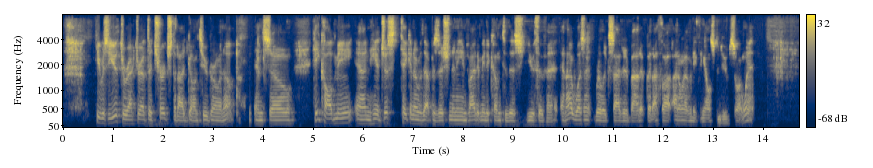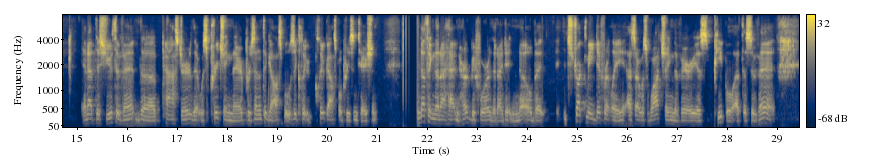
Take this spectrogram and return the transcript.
he was a youth director at the church that I'd gone to growing up. And so he called me and he had just taken over that position and he invited me to come to this youth event. And I wasn't really excited about it, but I thought I don't have anything else to do. So I went. And at this youth event, the pastor that was preaching there presented the gospel. It was a clear, clear gospel presentation. Nothing that I hadn't heard before that I didn't know, but it struck me differently as I was watching the various people at this event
